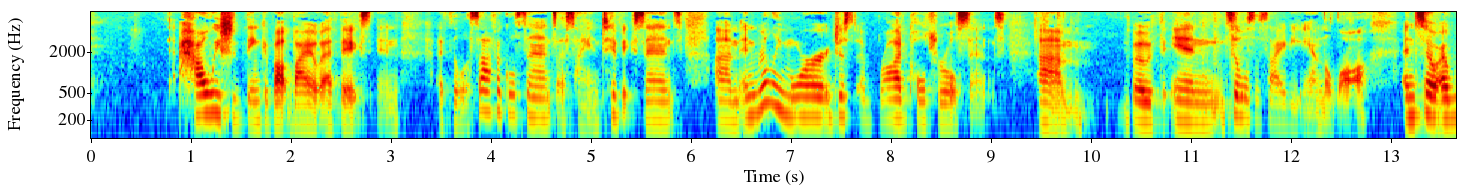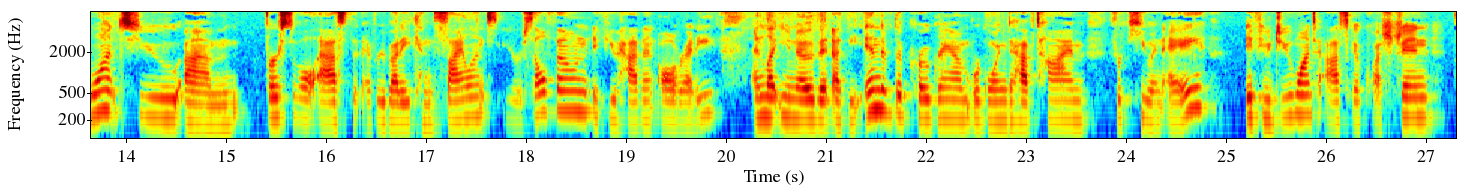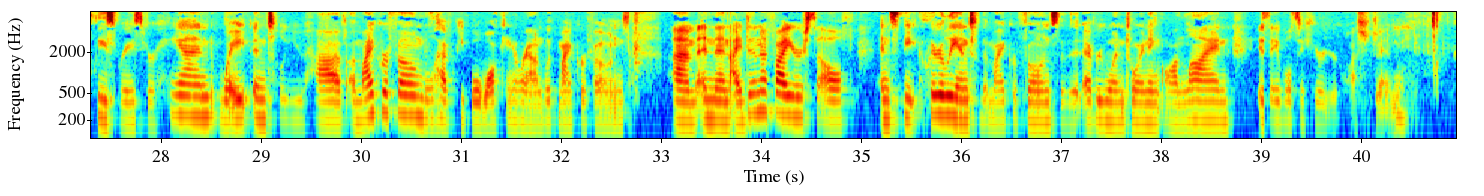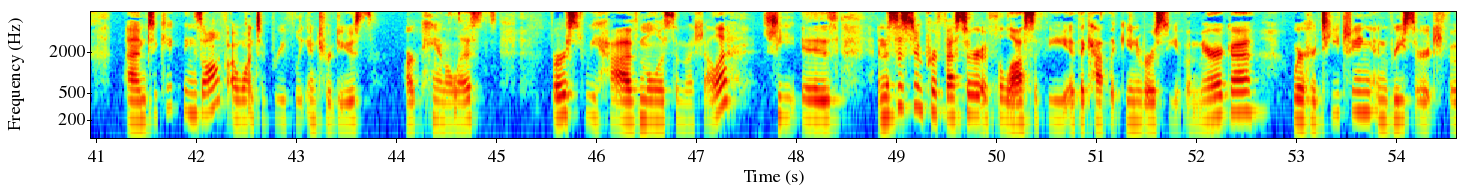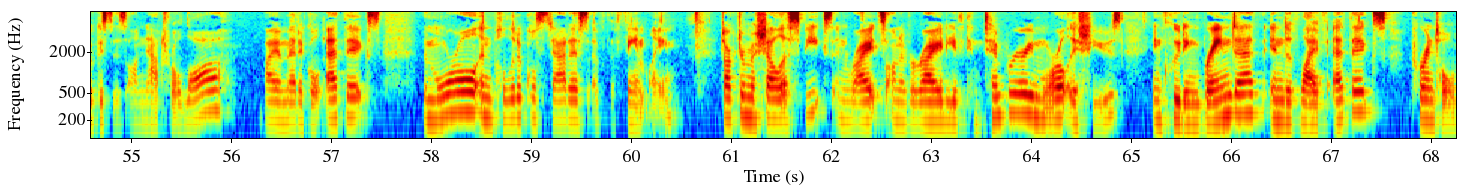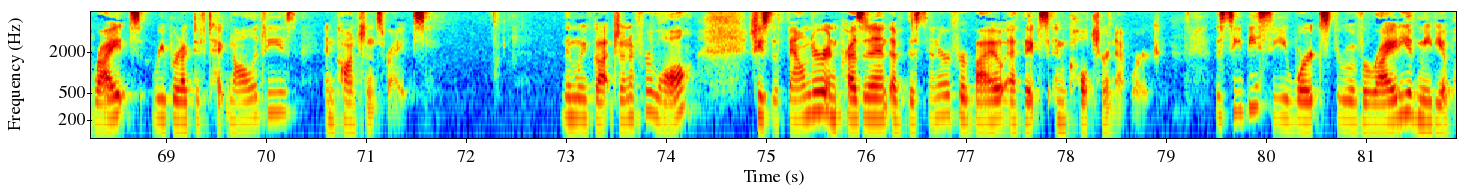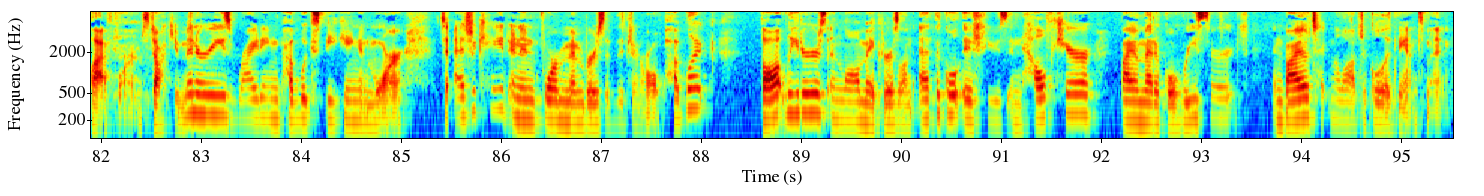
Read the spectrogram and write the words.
how we should think about bioethics in a philosophical sense, a scientific sense, um, and really more just a broad cultural sense, um, both in civil society and the law. And so I want to um, first of all ask that everybody can silence your cell phone if you haven't already and let you know that at the end of the program we're going to have time for q&a if you do want to ask a question, please raise your hand. Wait until you have a microphone. We'll have people walking around with microphones. Um, and then identify yourself and speak clearly into the microphone so that everyone joining online is able to hear your question. Um, to kick things off, I want to briefly introduce our panelists. First, we have Melissa Moschella. She is an assistant professor of philosophy at the Catholic University of America, where her teaching and research focuses on natural law, biomedical ethics, the moral and political status of the family. Dr. Moschella speaks and writes on a variety of contemporary moral issues, including brain death, end of life ethics, parental rights, reproductive technologies, and conscience rights. Then we've got Jennifer Lahl. She's the founder and president of the Center for Bioethics and Culture Network. The CBC works through a variety of media platforms, documentaries, writing, public speaking, and more, to educate and inform members of the general public, thought leaders, and lawmakers on ethical issues in healthcare, biomedical research, and biotechnological advancement.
